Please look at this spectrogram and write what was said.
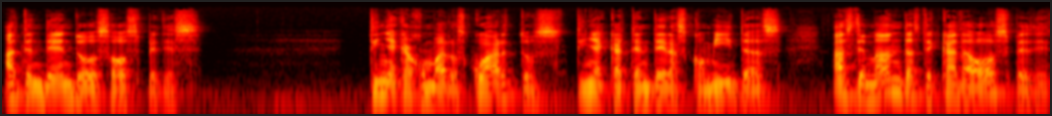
atendendo os hóspedes. Tinha que arrumar os quartos, tinha que atender as comidas, as demandas de cada hóspede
